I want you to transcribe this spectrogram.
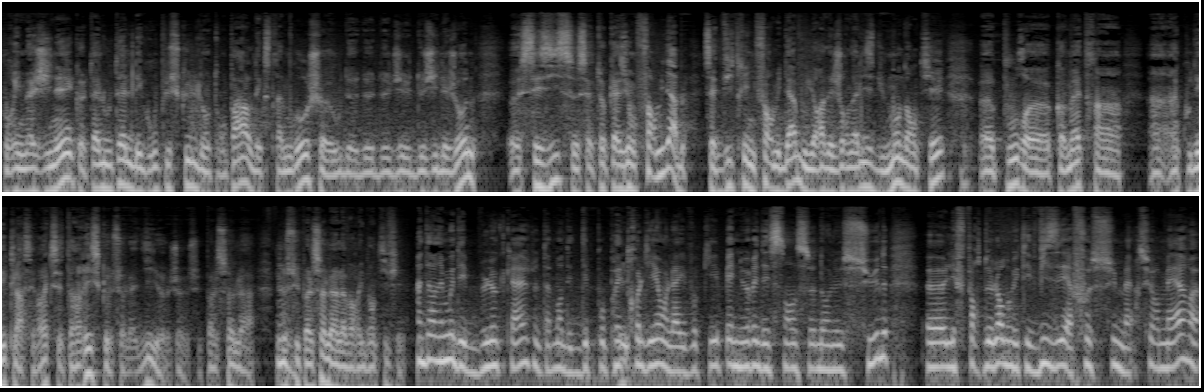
pour imaginer que tel ou tel des groupuscules dont on parle, d'extrême gauche ou de, de, de, de gilets jaunes, saisissent cette occasion formidable, cette vitrine formidable où il y aura des journalistes du monde entier pour commettre un un, coup d'éclat. C'est vrai que c'est un risque. Cela dit, je ne suis pas le seul à, je mm. suis pas le seul à l'avoir identifié. Un dernier mot des blocages, notamment des dépôts pétroliers. On l'a évoqué, pénurie d'essence dans le sud. Euh, les forces de l'ordre ont été visées à Fos-sur-Mer.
